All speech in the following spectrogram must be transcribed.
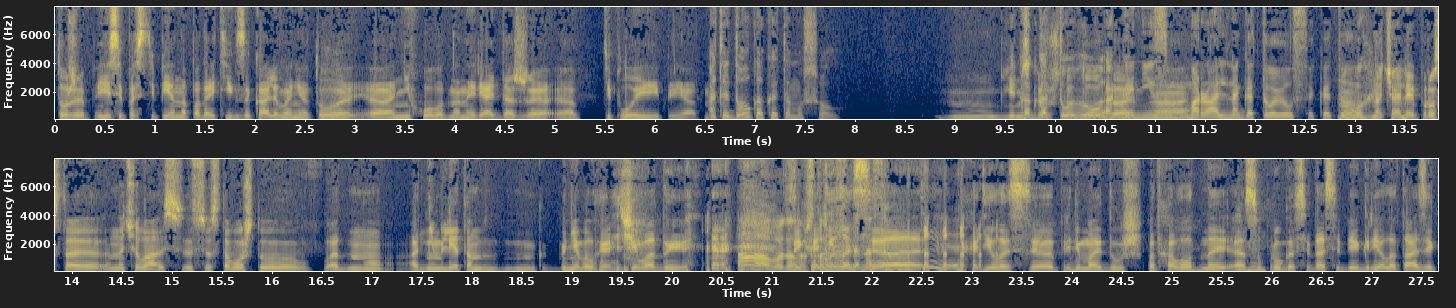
тоже, если постепенно подойти к закаливанию, то э, не холодно нырять, даже э, тепло и приятно. А ты долго к этому шел? Я И не как скажу, что готовил долго. организм, А, морально готовился к Ну, этому? вначале просто началось все с того, что одно- одним летом как бы не было горячей воды. А, вот оно что. Приходилось, На самом э, приходилось э, принимать душ под холодной, а супруга всегда себе грела тазик,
